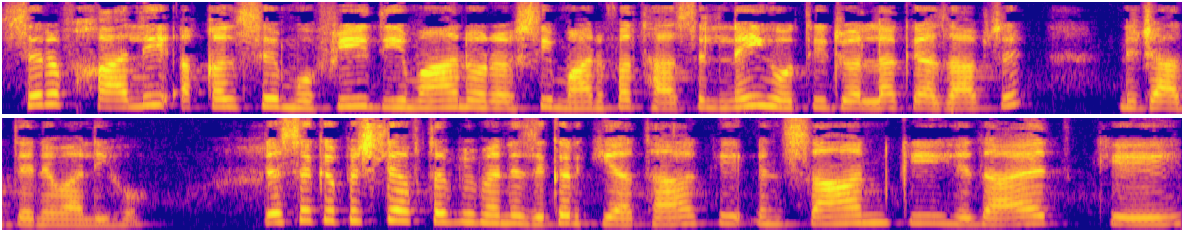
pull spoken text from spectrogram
صرف خالی عقل سے مفید ایمان اور ایسی معرفت حاصل نہیں ہوتی جو اللہ کے عذاب سے نجات دینے والی ہو۔ جیسے کہ پچھلے ہفتے بھی میں نے ذکر کیا تھا کہ انسان کی ہدایت کے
